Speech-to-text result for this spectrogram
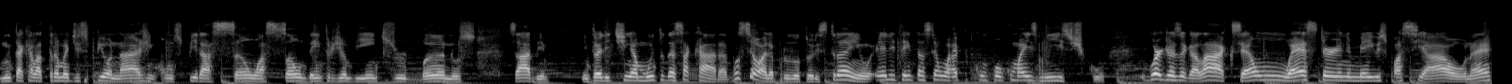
muito aquela trama de espionagem, conspiração, ação dentro de ambientes urbanos, sabe? Então ele tinha muito dessa cara. Você olha para o Doutor Estranho, ele tenta ser um épico um pouco mais místico. O Guardiões da Galáxia é um western meio espacial, né?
